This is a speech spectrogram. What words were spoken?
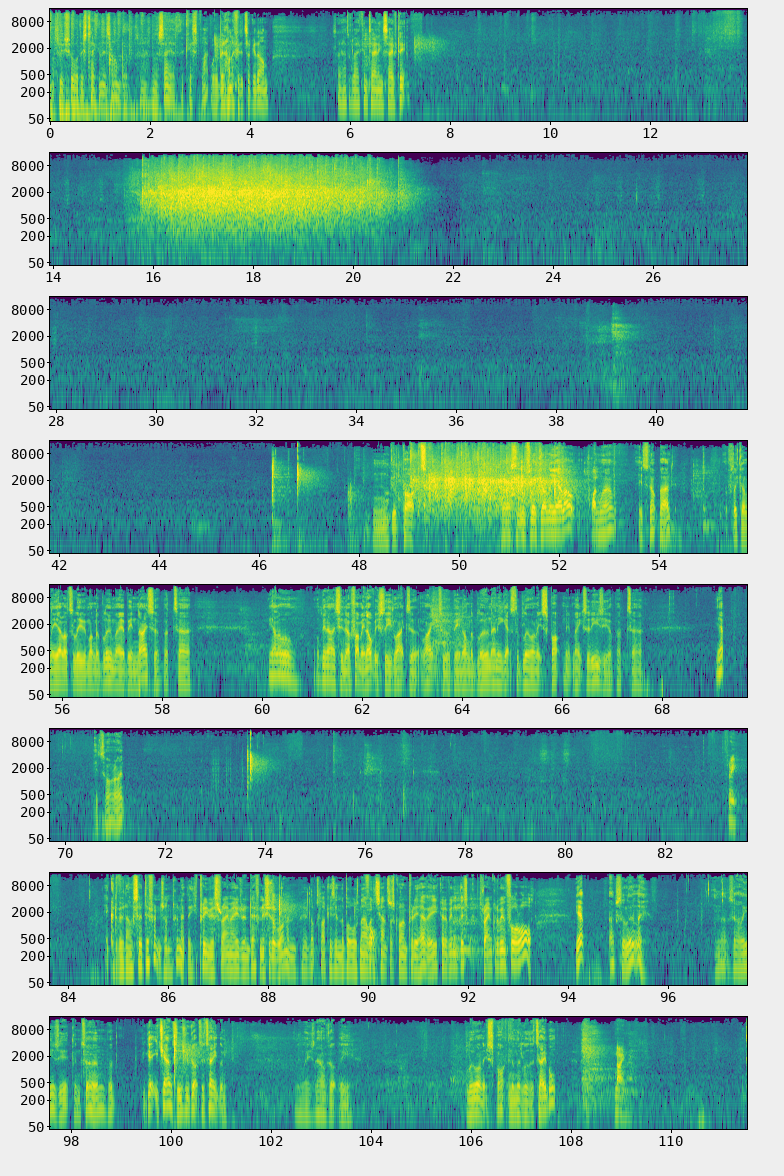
Not too sure whether he's taking this on, but uh, I'm going to say if the Kiss Black would have been on if he'd have took it on. So to play a containing safety. Mm, good pot. Nice little flick on the yellow. One. Well, it's not bad. A flick on the yellow to leave him on the blue may have been nicer, but uh, yellow will, will be nice enough. I mean, obviously, he'd like to like to have been on the blue, and then he gets the blue on its spot, and it makes it easier. But uh, yep, it's all right. Three. It could have been oh so different, John, couldn't it? The previous frame, Adrian definitely should have won, and it looks like he's in the balls now with a Four. chance of scoring pretty heavy. He could have been this frame could have been four all. Yep, absolutely. And that's how easy it can turn, but you get your chances, you've got to take them. Anyway, he's now got the blue on its spot in the middle of the table. Nine.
